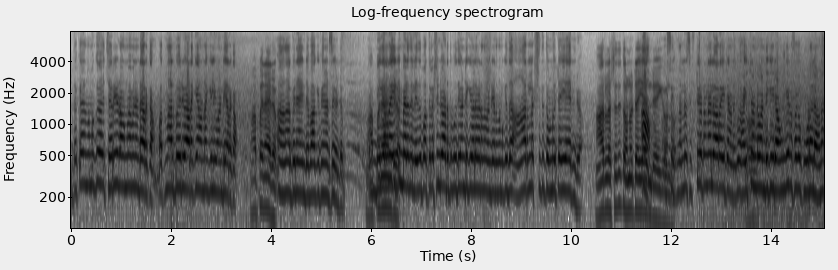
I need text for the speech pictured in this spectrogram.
ഇതൊക്കെ നമുക്ക് ചെറിയ ഡൗൺ പേയ്മെന്റ് ഇറക്കാം. പത്ത് നാല്പത് രൂപ അടയ്ക്കുകയാണെങ്കിൽ ഈ വണ്ടി ഇറക്കാം. നാൽപ്പതിനായിരം ആ നാൽപ്പതിനായിരം രൂപ. ബാക്കി ഫിനാൻസ് കിട്ടും. ഭീകര റേറ്റും വരുന്നില്ല. ഇത് പത്ത് ലക്ഷം രൂപ അടുത്ത് പുതിയ വണ്ടിക്ക് വില വരുന്ന വണ്ടിയാണ്. നമുക്ക് ഇത് ആറ് ലക്ഷത്തി തൊണ്ണൂറ്റയ്യായിരം രൂപ. ആറ് ലക്ഷത്തി തൊണ്ണൂറ്റയ്യായിരം കൊണ്ട് നല്ല സ്വിഫ്റ്റ് കിട്ടണമെങ്കിലും ആ റേറ്റ് ആണ്. ഇപ്പോൾ ഹൈറ്റ് ഉണ്ട് വണ്ടിക്ക് ഗ്രൗണ്ട് ക്ലിയറൻസ് ഒക്കെ കൂടുതലാണ്.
